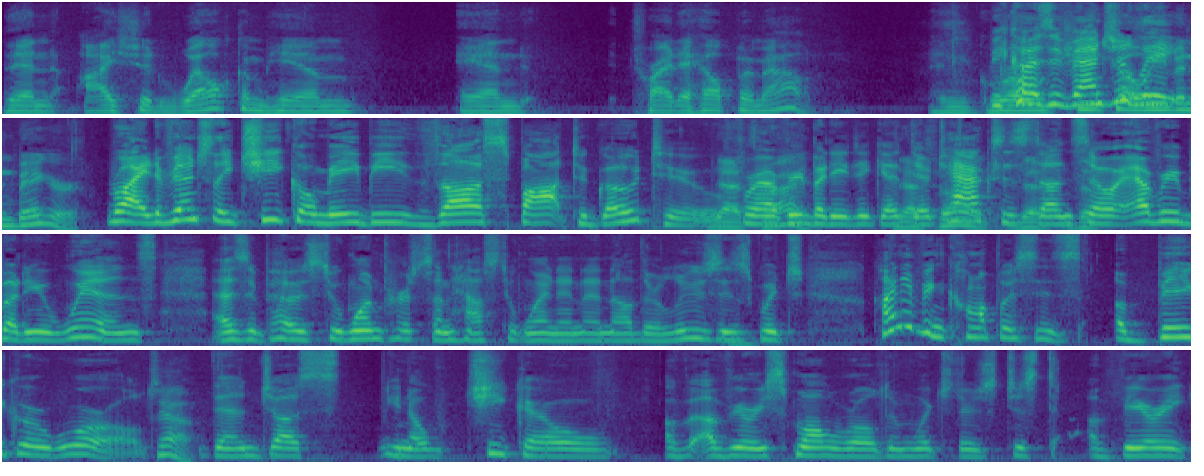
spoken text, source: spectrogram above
then I should welcome him and try to help him out and grow because Chico eventually even bigger. right eventually chico may be the spot to go to That's for right. everybody to get their That's right. taxes The- done the- so everybody wins as opposed to one person has to win and another loses mm-hmm. which kind of encompasses a bigger world Yeah. than just you know chico a, a very small world in which there's just a very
